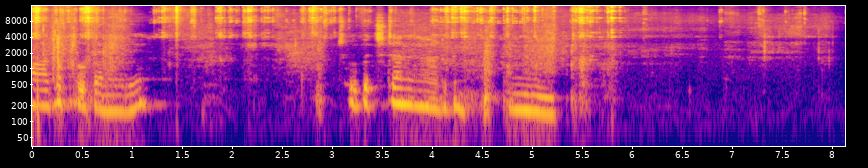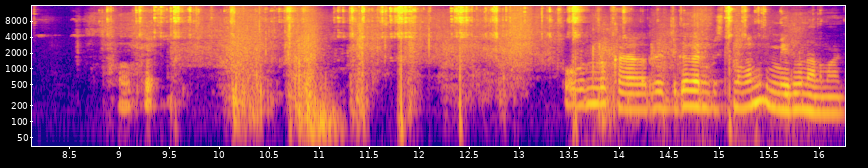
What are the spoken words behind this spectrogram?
వాటర్ ప్రూఫ్ అనేది. చూపించడానికి అడుగున్నా ఓకే. ఫోన్లో రెడ్గా కనిపిస్తుంది కానీ ఇది మెరూన్ అనమాట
